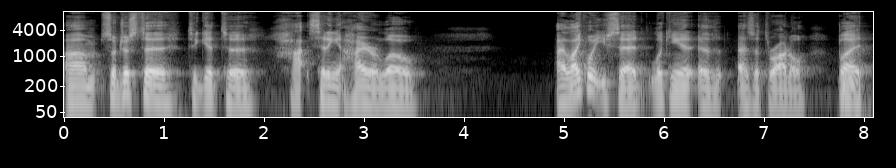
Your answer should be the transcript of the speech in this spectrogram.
Um, so just to, to get to high, setting it high or low, I like what you said, looking at it as, as a throttle, but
